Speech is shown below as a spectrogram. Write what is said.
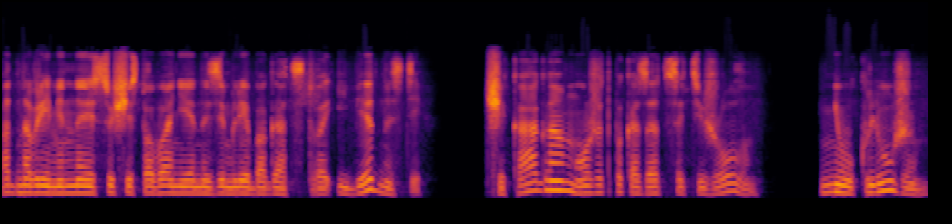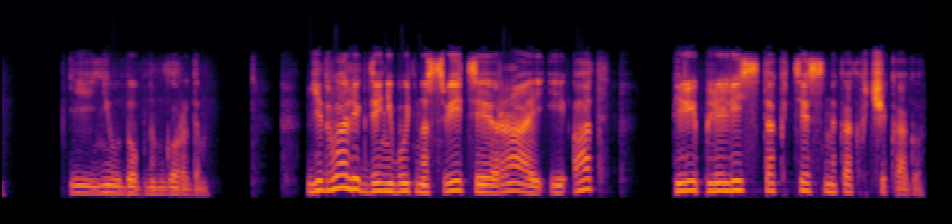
одновременное существование на земле богатства и бедности, Чикаго может показаться тяжелым, неуклюжим и неудобным городом. Едва ли где-нибудь на свете рай и ад переплелись так тесно, как в Чикаго.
